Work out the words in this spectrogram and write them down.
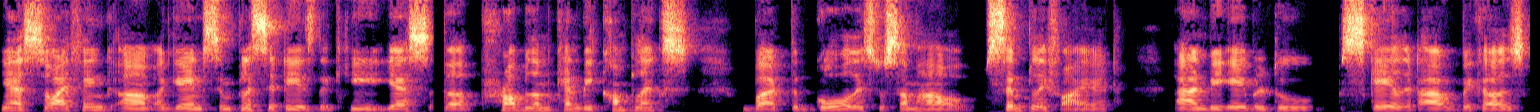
Yes, so I think um, again, simplicity is the key. Yes, the problem can be complex, but the goal is to somehow simplify it and be able to scale it out because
